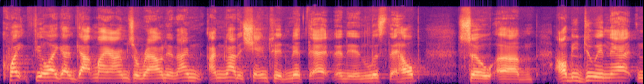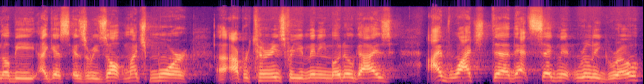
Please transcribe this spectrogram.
quite feel like I've got my arms around, and I'm, I'm not ashamed to admit that and enlist the help. So um, I'll be doing that, and there'll be, I guess, as a result, much more uh, opportunities for you mini moto guys. I've watched uh, that segment really grow.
